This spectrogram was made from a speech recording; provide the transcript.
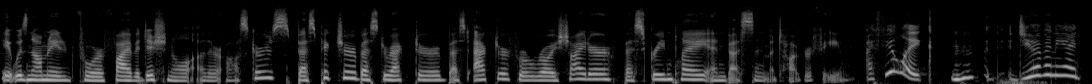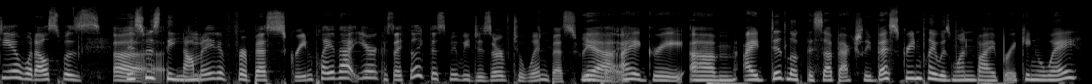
It was nominated for five additional other Oscars Best Picture, Best Director, Best Actor for Roy Scheider, Best Screenplay, and Best Cinematography. I feel like. Mm-hmm. Do you have any idea what else was uh, this was the nominated for best screenplay that year? Because I feel like this movie deserved to win best screenplay. Yeah, I agree. Um, I did look this up actually. Best screenplay was won by Breaking Away,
